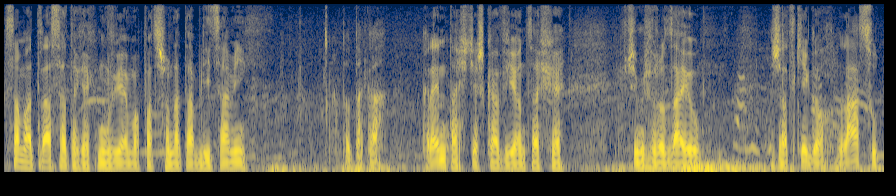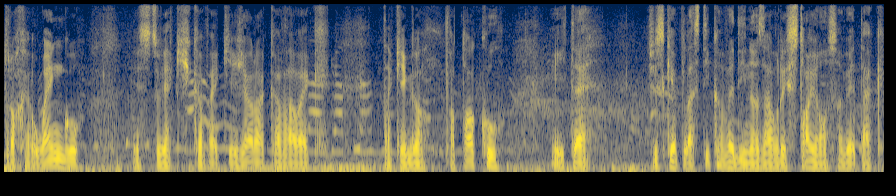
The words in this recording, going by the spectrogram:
Sama trasa, tak jak mówiłem, opatrzona tablicami, to taka kręta ścieżka wijąca się w czymś w rodzaju rzadkiego lasu, trochę łęgu. Jest tu jakiś kawałek jeziora, kawałek takiego potoku i te wszystkie plastikowe dinozaury stoją sobie tak,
